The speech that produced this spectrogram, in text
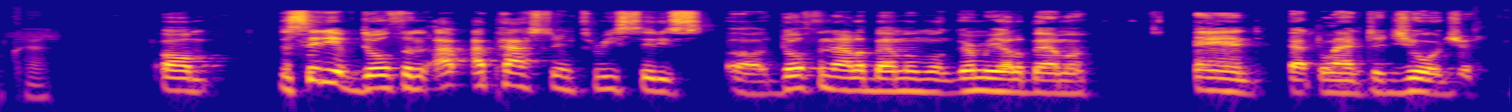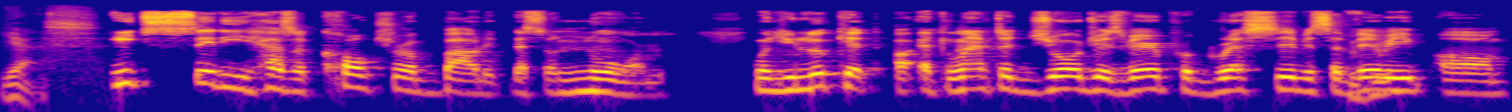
Okay. Um, the city of Dothan, I, I pastor in three cities uh, Dothan, Alabama, Montgomery, Alabama, and Atlanta, Georgia. Yes. each city has a culture about it that's a norm. When you look at uh, Atlanta, Georgia, it's very progressive. It's a very um,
